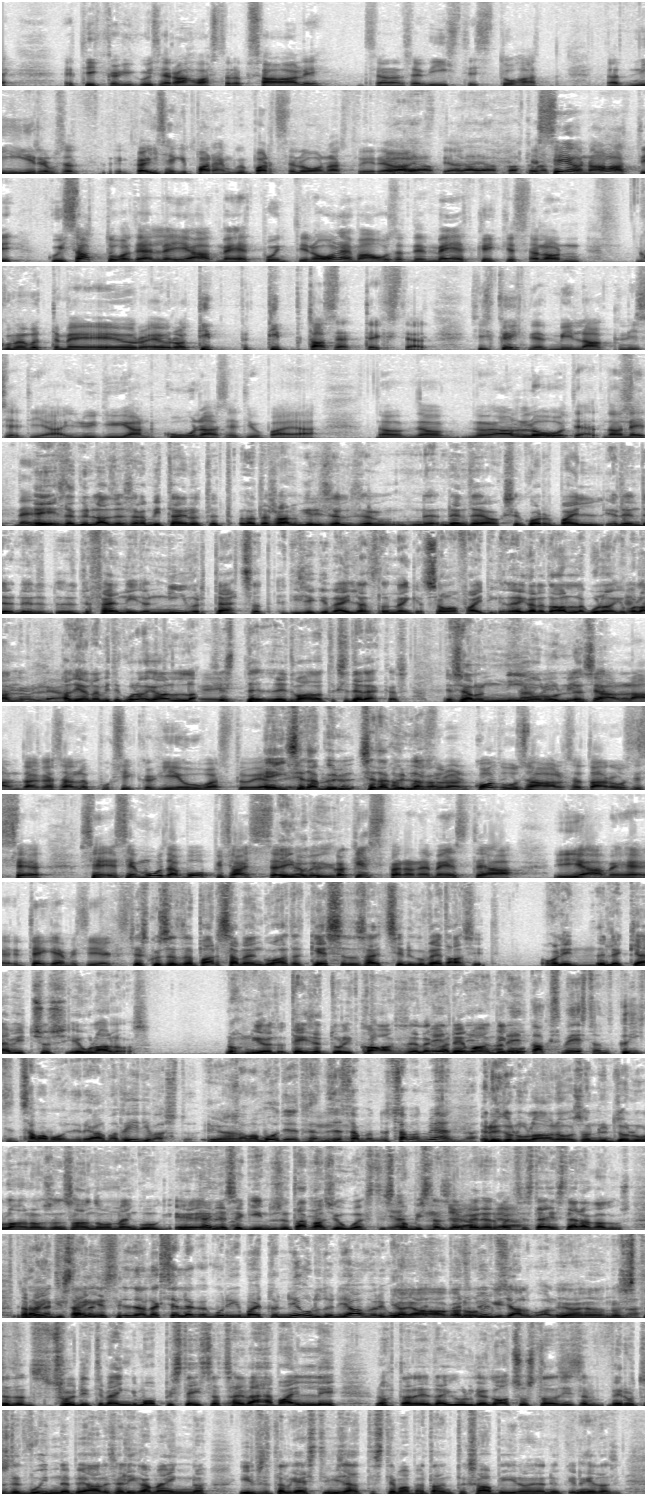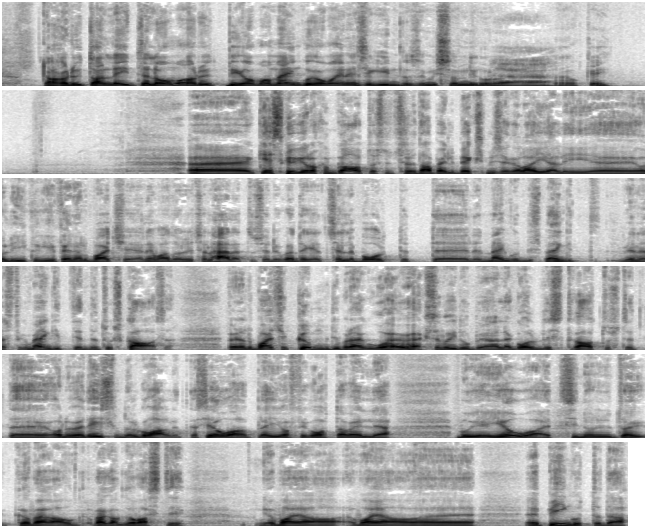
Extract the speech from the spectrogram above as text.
et ikkagi, kui see rahvas tuleb saali, seal on see viisteist tuhat, nad nii hirmsalt, ka isegi parem kui Barcelonast või Realist ja, ja, ja, ja see on alati, kui satuvad jälle head mehed punti, no oleme ausad, need mehed kõik, kes seal on, kui me mõtleme euro, euro tipp, tipptaset, eks tead siis kõik need Milagnised ja nüüd Jan Kuunased juba ja no, no, no halloo, tead, no need, need.... ei, seda küll, Andres, aga mitte ainult, et vaata Žalgirisel, see on nende jaoks see korvpall ja nende, nende, nende fännid on niivõrd tähtsad, et isegi väljas nad mängivad sama fight'iga, ega nad alla kunagi pole andnud, nad ei anna mitte kunagi alla, sest neid vaadatakse telekas ja seal on nii sa oluline. mitte alla anda, aga sa lõpuks ikkagi jõu vastu. ei, seda küll, seda küll, aga. kui sul on kodusaal, saad aru, siis see, see, see muudab hoopis asja ei, ja võib ka keskpärane mees teha hea mehe tegemisi, eks. sest kui sa seda Partsa mängu vaatad, kes seda satsi nagu vedasid, olid mm -hmm. Lekjavitšus ja Ulanovas noh, nii-öelda teised tulid kaasa sellega, nemad nagu. Need kaks meest on kõik samamoodi Real Madridi vastu, samamoodi need mm -hmm. samad, need samad mehed no.. ja nüüd on Ulanovs on, nüüd on Ulanovs on saanud oma mängu e- enesekindluse tagasi ja. uuesti, sest noh, mis ta seal Venerbatsis täiesti ära kadus. ta, mängis täiesti. ta läks sellega kuni ma ütlen jõuludeni jaanuarikuus. ja, ja, aga no ongi. ja, ja no sest teda sunniti mängima hoopis teist, ta sai vähe palli, noh, ta, ta ei julgenud otsustada, siis ta virutas neid vunne peale seal iga mäng, noh, ilmselt tal kästi visates, tema pealt antakse abi, no ja nii edasi aga nüüd ta on leidnud selle oma rütmi, oma mängu ja oma enesekindluse, mis on nagu okei. Okay äh, kes kõige rohkem kaotas nüüd selle tabeli peksmisega laiali, äh, oli ikkagi Fenerbahce ja nemad olid seal hääletusel ju ka tegelikult selle poolt, et äh, need mängud, mis mängiti, venelastega mängiti, et need tuleks kaasa. Fenerbahce kõmdi praegu kohe üheksa võidu peale, kolmteist kaotust, et on üheteistkümnendal kohal, et kas jõuavad play-off'i kohta välja või ei jõua, et siin on nüüd ikka väga-väga kõvasti vaja, vaja pingutada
